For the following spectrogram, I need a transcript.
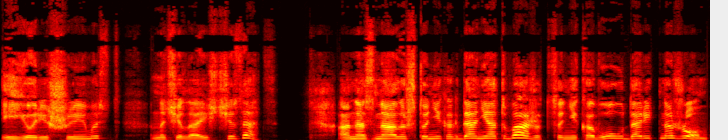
Ее решимость начала исчезать. Она знала, что никогда не отважится никого ударить ножом.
